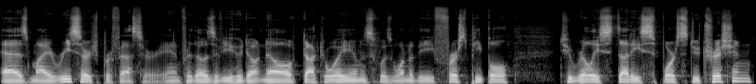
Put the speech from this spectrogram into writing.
as my research professor. And for those of you who don't know, Dr. Williams was one of the first people to really study sports nutrition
